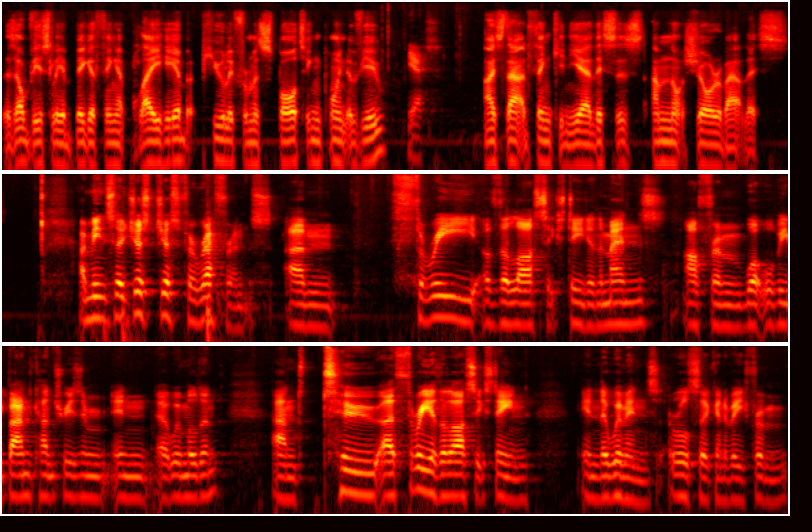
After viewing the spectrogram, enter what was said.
there's obviously a bigger thing at play here, but purely from a sporting point of view, yes. I started thinking, yeah, this is, I'm not sure about this. I mean, so just just for reference, um, three of the last sixteen of the men's are from what will be banned countries in in uh, Wimbledon, and two, uh, three of the last sixteen in the women's are also going to be from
